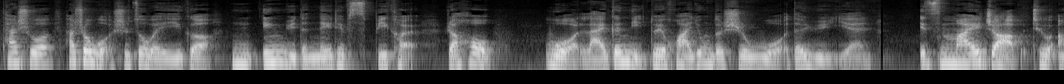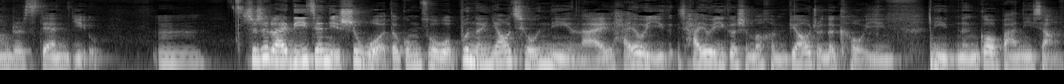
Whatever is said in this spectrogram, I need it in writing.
他说，他说我是作为一个嗯英语的 native speaker，然后我来跟你对话用的是我的语言，It's my job to understand you。嗯。其实来理解你是我的工作，我不能要求你来。还有一个，还有一个什么很标准的口音，你能够把你想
